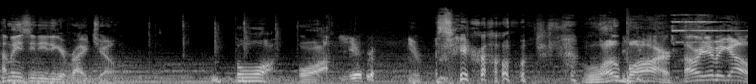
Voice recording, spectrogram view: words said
How many do you need to get right, Joe? Four. Four. Zero. You're zero. Low bar. All right, here we go.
